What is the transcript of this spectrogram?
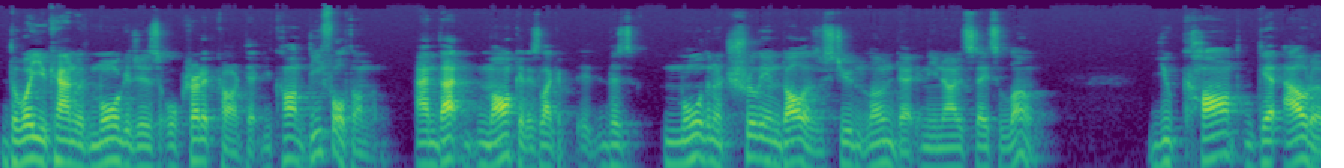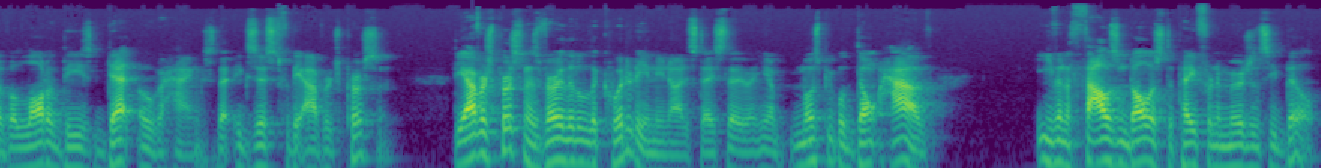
the way you can with mortgages or credit card debt. You can't default on them. And that market is like, a, there's more than a trillion dollars of student loan debt in the United States alone. You can't get out of a lot of these debt overhangs that exist for the average person. The average person has very little liquidity in the United States. They, you know, most people don't have even a $1,000 to pay for an emergency bill.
